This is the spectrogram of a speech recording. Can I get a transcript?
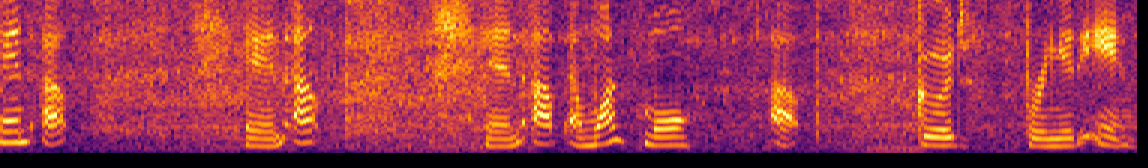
and up and up and up and once more up. Good, bring it in.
